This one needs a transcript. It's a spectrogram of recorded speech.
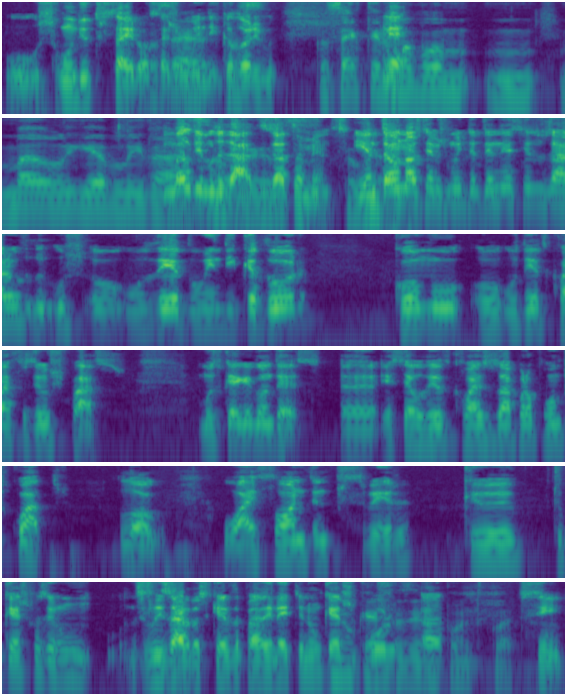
O, o segundo e o terceiro, consegue, ou seja, o indicador. Consegue ter é, uma boa maleabilidade. Maleabilidade, exatamente. E então nós temos muita tendência de usar o, o, o dedo indicador como o, o dedo que vai fazer o espaço. Mas o que é que acontece? Uh, esse é o dedo que vais usar para o ponto 4. Logo, o iPhone tem de perceber que tu queres fazer um deslizar da esquerda para a direita e não queres, não queres pôr, fazer a... um ponto, claro. Sim.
